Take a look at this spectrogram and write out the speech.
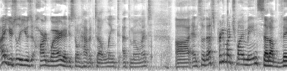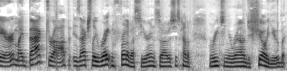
I usually use it hardwired. I just don't have it uh, linked at the moment. Uh, and so that's pretty much my main setup there. My backdrop is actually right in front of us here, and so I was just kind of reaching around to show you. But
